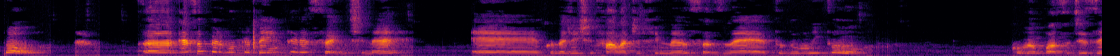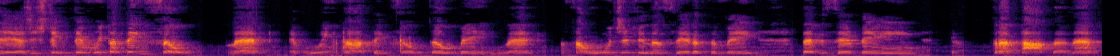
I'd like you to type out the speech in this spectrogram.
Bom, uh, essa pergunta é bem interessante, né? É, quando a gente fala de finanças, né? É tudo muito. Como eu posso dizer? A gente tem que ter muita atenção, né? É muita atenção também, né? A saúde financeira também deve ser bem tratada, né?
